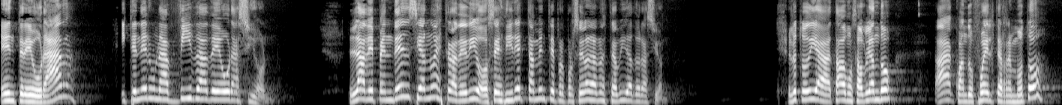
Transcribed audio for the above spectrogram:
entre orar y tener una vida de oración. La dependencia nuestra de Dios es directamente proporcional a nuestra vida de oración. El otro día estábamos hablando, ah, cuando fue el terremoto,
